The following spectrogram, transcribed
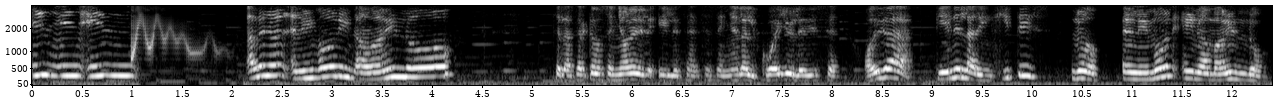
In, in, in. Paletas de limón y tamarindo. Se le acerca un señor y, y le se, se señala el cuello y le dice, oiga, ¿tiene laringitis? No, el limón y tamarindo.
